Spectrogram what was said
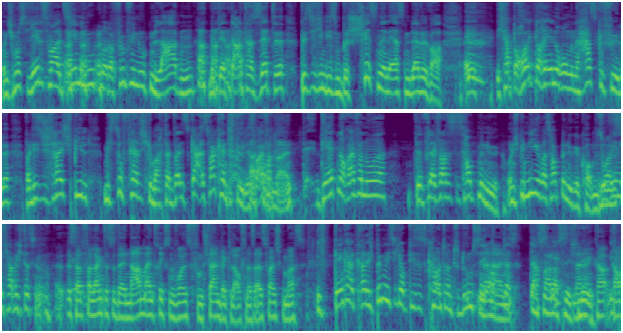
Und ich musste jedes Mal 10 Minuten oder 5 Minuten laden mit der Datasette, bis ich in diesem beschissenen ersten Level war. Ey, ich habe heute noch Erinnerungen, Hassgefühle, weil dieses Scheißspiel mich so fertig gemacht hat, weil es gar, es war kein Spiel. Es war einfach, Oh nein. die hätten auch einfach nur, vielleicht war das das Hauptmenü. Und ich bin nie übers Hauptmenü gekommen. So wolltest- wenig habe ich das. Es hat verlangt, dass du deinen Namen einträgst und du wolltest vom Stein weglaufen. Hast du alles falsch gemacht. Ich denke halt gerade, ich bin mir nicht sicher, ob dieses Countdown to Doomsday, Nein, ob nein, das, das war das ist. nicht. Nein, nein, Count- Ich Countdown-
